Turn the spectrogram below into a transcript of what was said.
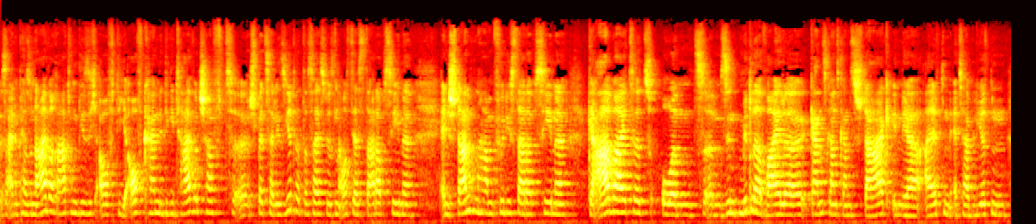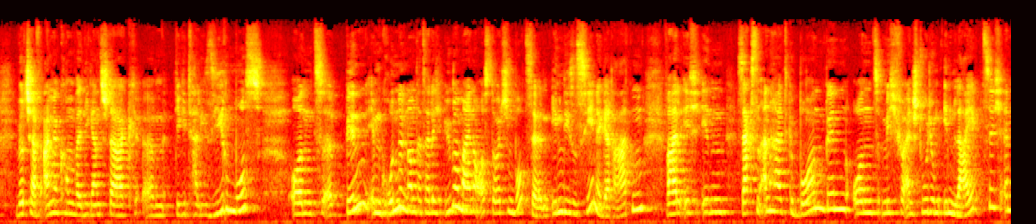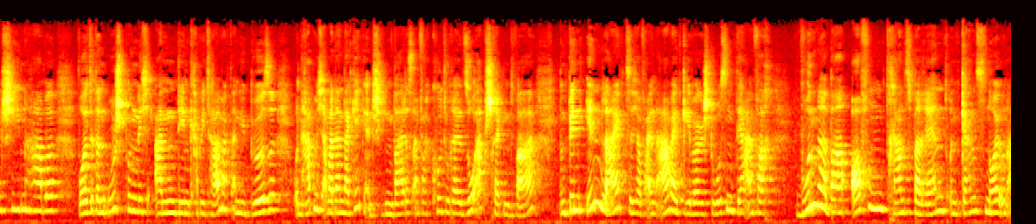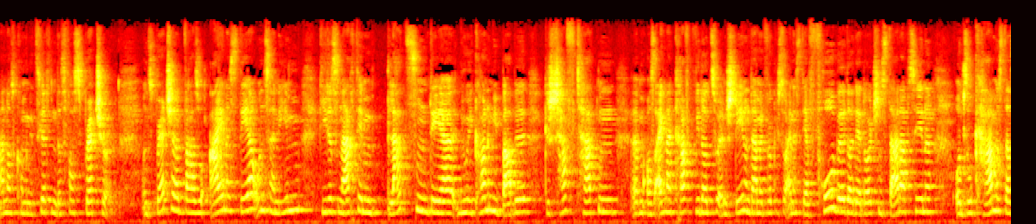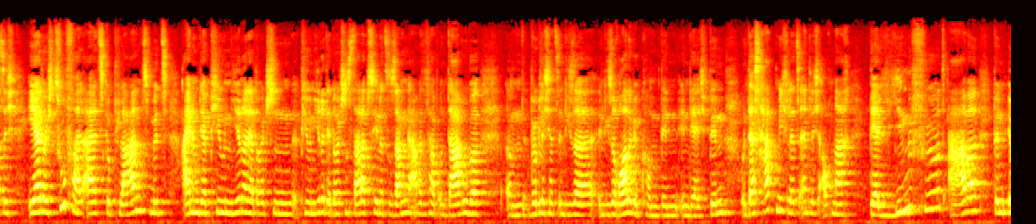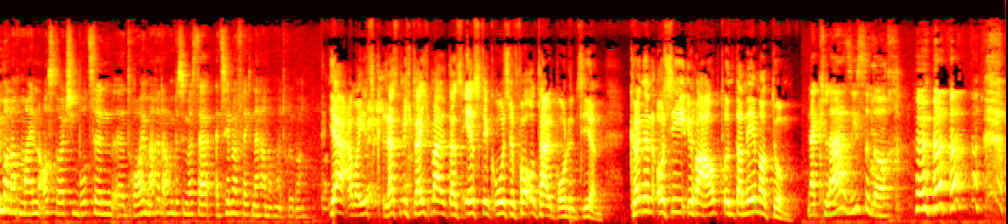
ist eine Personalberatung, die sich auf die aufkeimende Digitalwirtschaft äh, spezialisiert hat. Das heißt, wir sind aus der Startup-Szene entstanden, haben für die Startup-Szene gearbeitet und ähm, sind mittlerweile ganz, ganz, ganz stark in der alten, etablierten Wirtschaft angekommen, weil die ganz stark ähm, digitalisieren muss und äh, bin im Grunde genommen tatsächlich über meine ostdeutschen Wurzeln in diese Szene geraten, weil ich in Sachsen-Anhalt geboren bin und mich für ein Studium in Leipzig entschieden habe, wollte dann ursprünglich an den Kapitalmarkt, an die Börse und habe mich aber dann dagegen entschieden, weil das einfach kulturell so abschreckend war und bin in Leipzig auf einen Arbeitgeber gestoßen, der einfach wunderbar offen, transparent und ganz neu und anders kommuniziert und das war Spreadshirt. Und Spreadshirt war so eines der Unternehmen, die das nach dem Platzen der New Economy Bubble geschafft hatten, ähm, aus eigener Kraft wieder zu entstehen und damit wirklich so eines der Vorbilder der deutschen Startup-Szene. Und so kam es, dass ich eher durch Zufall als geplant mit einem der Pioniere der deutschen, Pioniere der deutschen Startup-Szene zusammengearbeitet habe und darüber ähm, wirklich jetzt in dieser, in diese Rolle gekommen bin, in der ich bin. Und das hat mich letztendlich auch nach Berlin geführt, aber bin immer noch meinen ostdeutschen Wurzeln äh, treu, mache da auch ein bisschen was, da erzählen wir vielleicht nachher nochmal drüber. Ja, aber jetzt lass mich gleich mal das erste große Vorurteil produzieren. Können Ossi überhaupt Unternehmertum? Na klar, siehst du doch.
